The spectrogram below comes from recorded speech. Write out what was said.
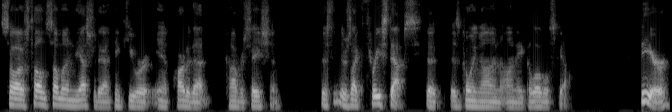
So i was telling someone yesterday i think you were in part of that conversation. There's there's like three steps that is going on on a global scale. Fear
